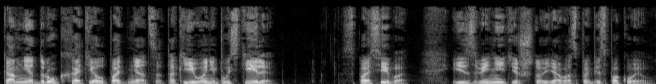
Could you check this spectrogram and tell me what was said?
Ко мне друг хотел подняться, так его не пустили. Спасибо. Извините, что я вас побеспокоил.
